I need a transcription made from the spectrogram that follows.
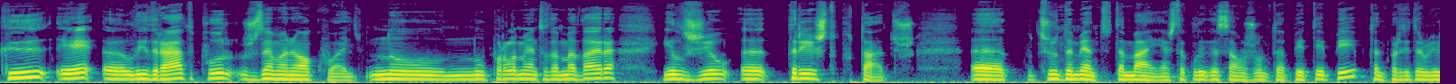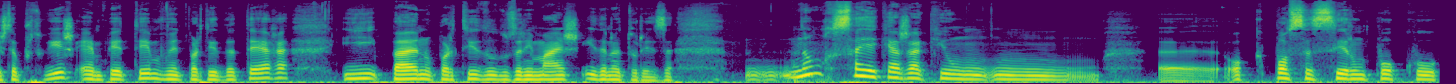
que é uh, liderado por José Manuel Coelho. No, no Parlamento da Madeira elegeu uh, três deputados. Uh, juntamente também esta coligação junta PTP, portanto Partido Trabalhista Português, MPT, Movimento Partido da Terra e PAN, o Partido dos Animais e da Natureza. Não receia que haja aqui um, um Uh, ou que possa ser um pouco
